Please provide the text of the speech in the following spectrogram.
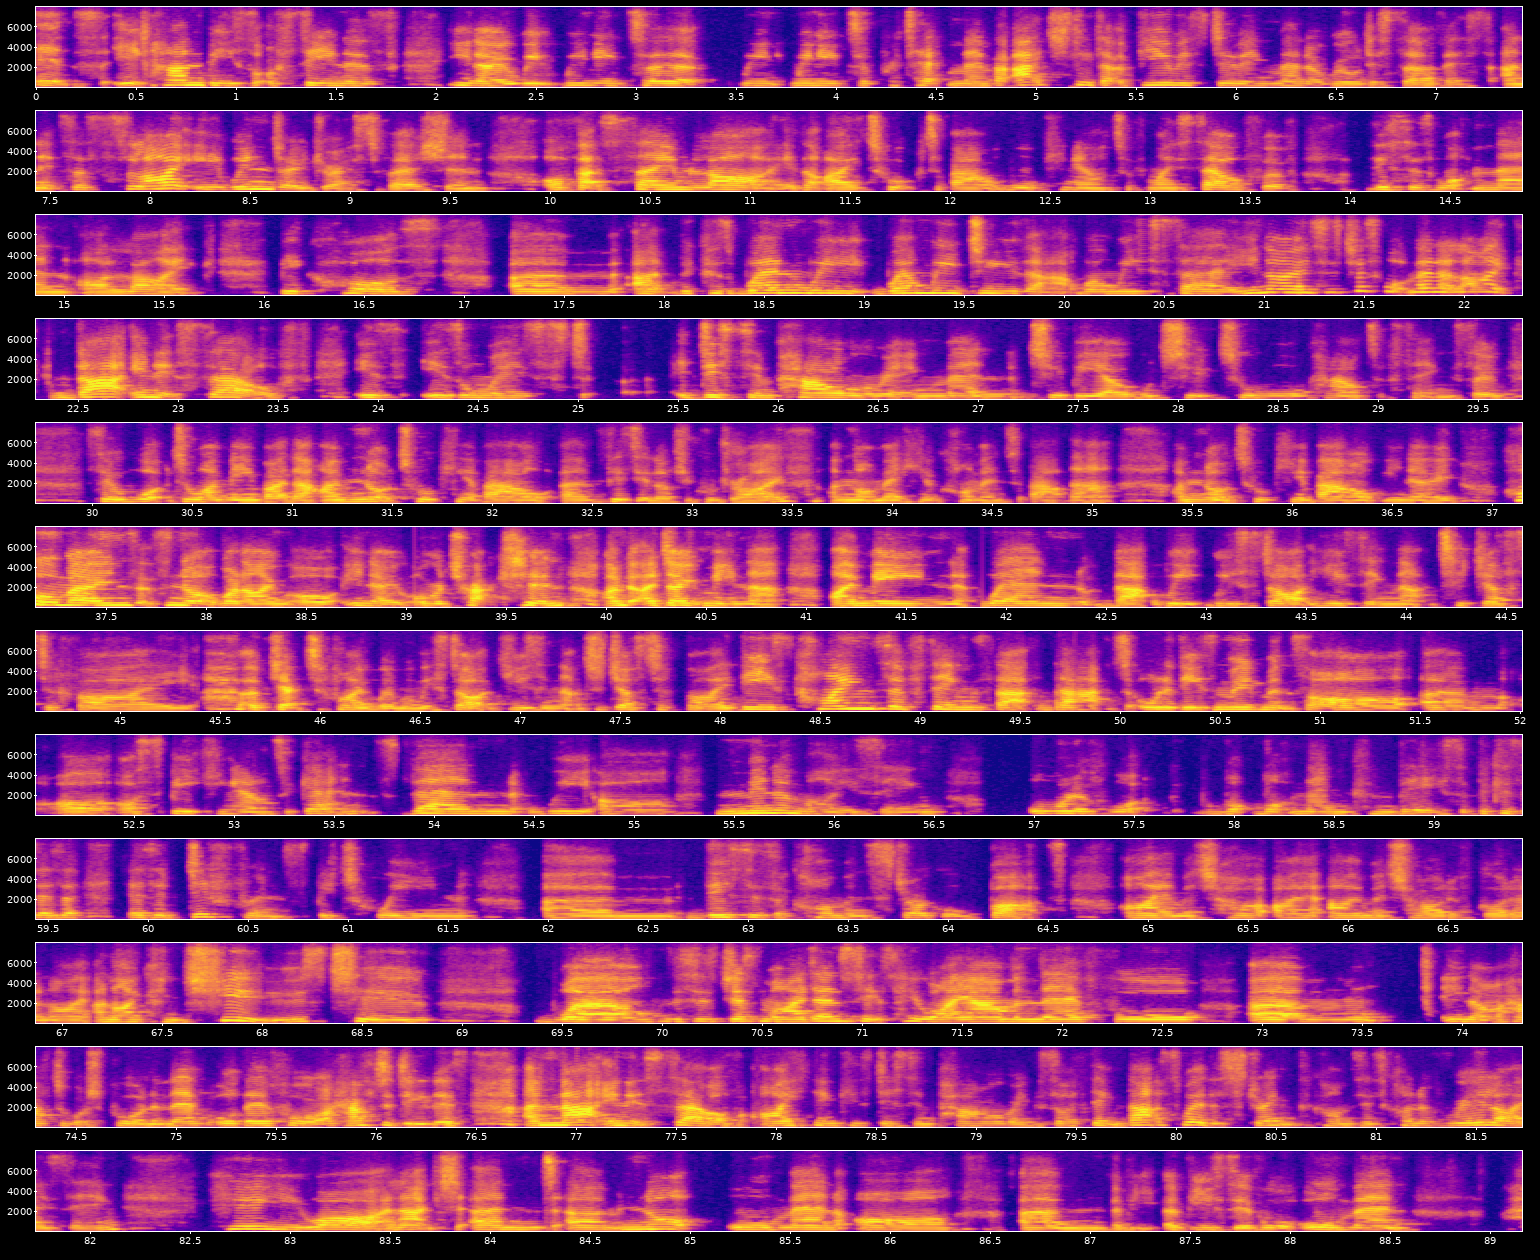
it's it can be sort of seen as you know we, we need to we, we need to protect men but actually that view is doing men a real disservice and it's a slightly window dressed version of that same lie that i talked about walking out of myself of this is what men are like because um because when we when we do that when we say you know this is just what men are like that in itself is is almost disempowering men to be able to to walk out of things. So so what do i mean by that? I'm not talking about um, physiological drive. I'm not making a comment about that. I'm not talking about you know hormones. That's not what i'm or you know or attraction I'm, i don't mean that. I mean when that we we start using that to justify objectifying women we start using that to justify these kinds of things that that all of these movements are um are, are speaking out against then we are minimizing all of what what, what men can be. So because there's a there's a difference between um this is a common struggle but i am a child I, i'm a child of god and i and i can choose to well this is just my identity it's who i am and therefore um you know i have to watch porn and therefore or therefore i have to do this. And that in itself i think is disempowering. So i think that's where the strength comes is kind of realizing who you are and actually and um, not all men are um, ab- abusive or all men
